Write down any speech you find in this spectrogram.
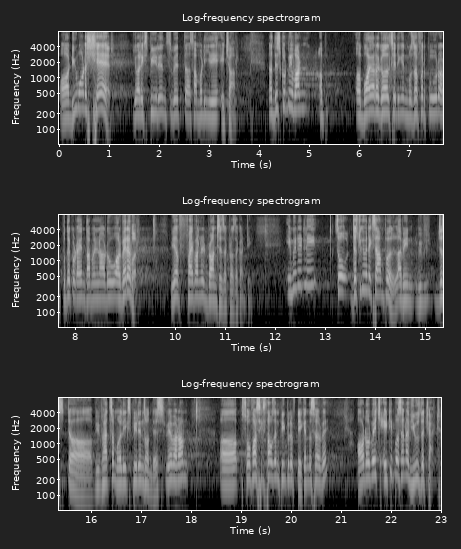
Or do you want to share your experience with uh, somebody HR? Now, this could be one, a, a, boy or a girl sitting in Muzaffarpur or Pudukkottai in Tamil Nadu or wherever. We have 500 branches across the country. Immediately, so just to give an example, I mean, we've just, uh, we've had some early experience on this. We have around, uh, so far 6,000 people have taken the survey, out of which 80% have used the chat.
